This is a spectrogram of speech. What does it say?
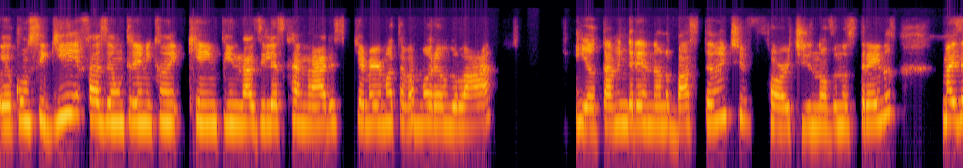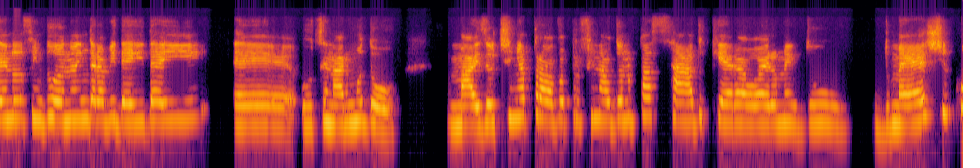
Eu consegui fazer um treino camp nas Ilhas Canárias, porque a minha irmã estava morando lá. E eu estava engrenando bastante forte de novo nos treinos. Mas aí no fim do ano eu engravidei e daí é, o cenário mudou. Mas eu tinha prova para o final do ano passado, que era o Ironman do, do México.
